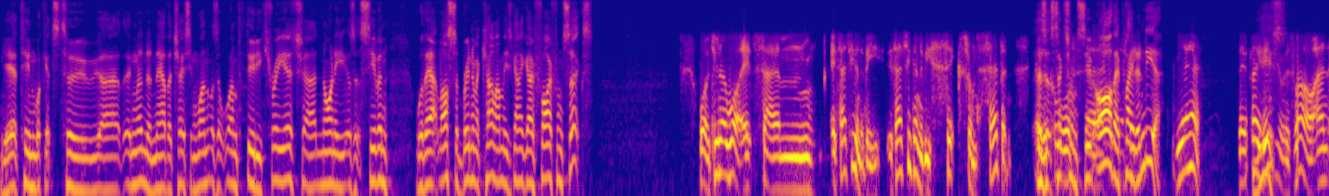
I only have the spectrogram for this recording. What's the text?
Yeah, 10 wickets to uh, England, and now they're chasing one. Was it 133 ish? 90, is it seven without loss? So Brendon McCullum, he's going to go five from six. Well, do you know what? It's um, it's actually going to be it's actually going to be six from seven. Is it six from seven? Uh, oh, they played India. Yeah, they played yes. India as well. And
